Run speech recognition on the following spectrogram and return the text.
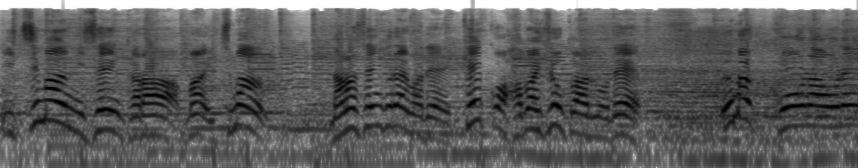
1万2000から、まあ、1万7000ぐらいまで結構幅広くあるのでうまくコーナーをね、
